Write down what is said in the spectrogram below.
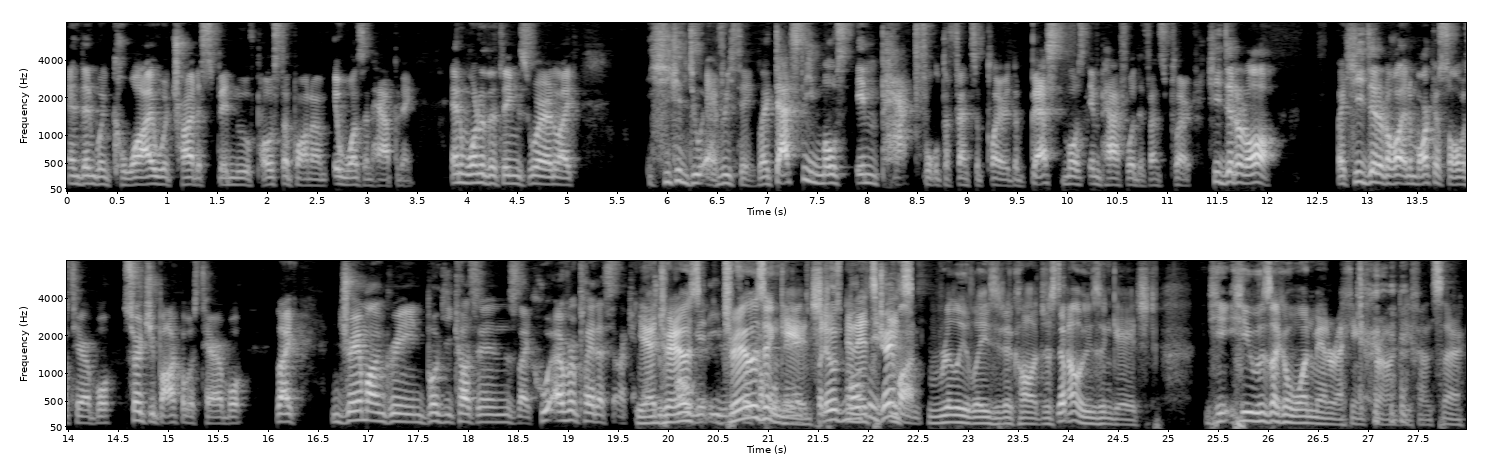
And then when Kawhi would try to spin move post up on him, it wasn't happening. And one of the things where like he can do everything. Like that's the most impactful defensive player, the best, most impactful defensive player. He did it all. Like he did it all. And Marc Gasol was terrible. Serge Ibaka was terrible. Like Draymond Green, Boogie Cousins, like whoever played us. Like yeah, Dre was, Dre was minutes, engaged, but it was and it's, Draymond. It's really lazy to call it just Yep. oh he was engaged. He he was like a one man wrecking crew on defense there.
